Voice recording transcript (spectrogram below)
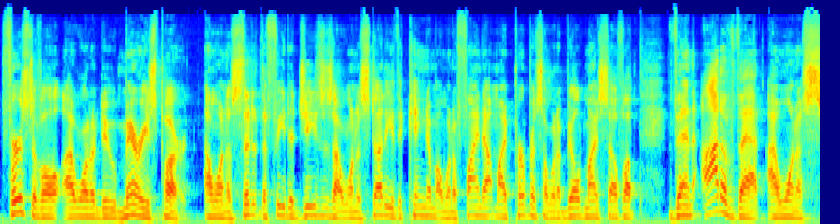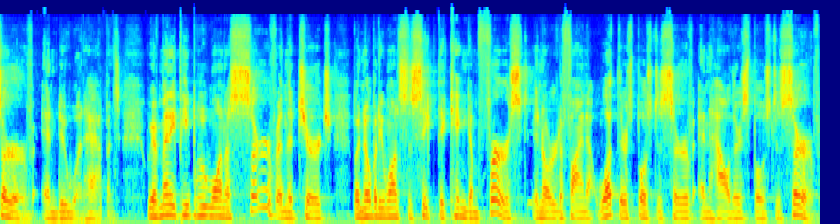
First of all, I want to do Mary's part. I want to sit at the feet of Jesus. I want to study the kingdom. I want to find out my purpose. I want to build myself up. Then, out of that, I want to serve and do what happens. We have many people who want to serve in the church, but nobody wants to seek the kingdom first in order to find out what they're supposed to serve and how they're supposed to serve.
